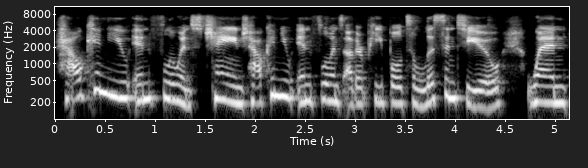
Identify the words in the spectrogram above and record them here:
how can you influence change? How can you influence other people to listen to you when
